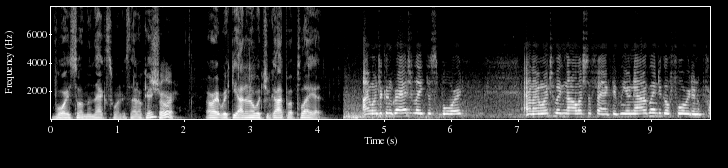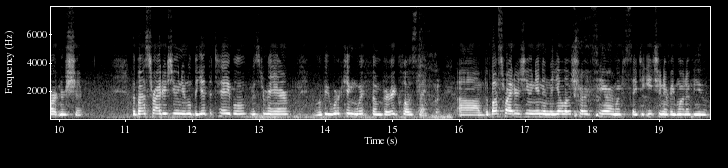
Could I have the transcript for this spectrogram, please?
voice on the next one. Is that okay? Sure. All right, Ricky, I don't know what you got, but play it. I want to congratulate this board, and I want to acknowledge the fact that we are now going to go forward in a partnership. The Bus Riders Union will be at the table, Mr. Mayor. We'll be working with them very closely. Um, the Bus Riders Union in the yellow shirts here, I want to say to each and every one of you,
